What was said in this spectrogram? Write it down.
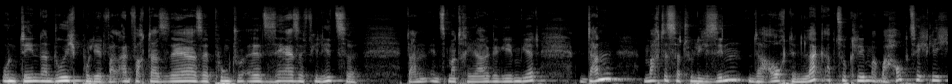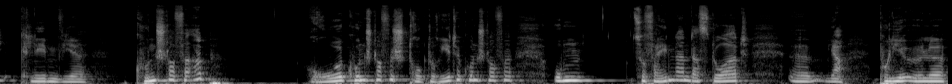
und den dann durchpoliert, weil einfach da sehr, sehr punktuell sehr, sehr viel Hitze dann ins Material gegeben wird. Dann macht es natürlich Sinn, da auch den Lack abzukleben, aber hauptsächlich kleben wir Kunststoffe ab, rohe Kunststoffe, strukturierte Kunststoffe, um zu verhindern, dass dort äh, ja, Polieröle,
